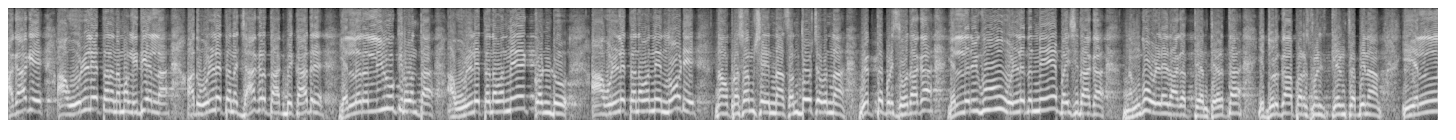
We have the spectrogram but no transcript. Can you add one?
ಹಾಗಾಗಿ ಆ ಒಳ್ಳೆತನ ನಮ್ಮಲ್ಲಿ ಇದೆಯಲ್ಲ, ಅದು ಒಳ್ಳೆತನ ಜಾಗೃತ ಆಗಬೇಕಾದ್ರೆ ಎಲ್ಲರಲ್ಲಿಯೂ ಕಿರುವಂಥ ಆ ಒಳ್ಳೆತನವನ್ನೇ ಕಂಡು, ಆ ಒಳ್ಳೆತನವನ್ನೇ ನೋಡಿ ನಾವು ಪ್ರಶಂಸೆಯನ್ನ, ಸಂತೋಷವನ್ನ ವ್ಯಕ್ತಪಡಿಸಿ ಹೋದಾಗ ಎಲ್ಲರಿಗೂ ಒಳ್ಳೆಯದನ್ನೇ ಬಯಸಿದಾಗ ನಮಗೂ ಒಳ್ಳೆಯದಾಗತ್ತೆ ಅಂತ ಹೇಳ್ತಾ ಈ ದುರ್ಗಾ ಪರಸ್ಪರ ಸಭಿನ ಈ ಎಲ್ಲ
